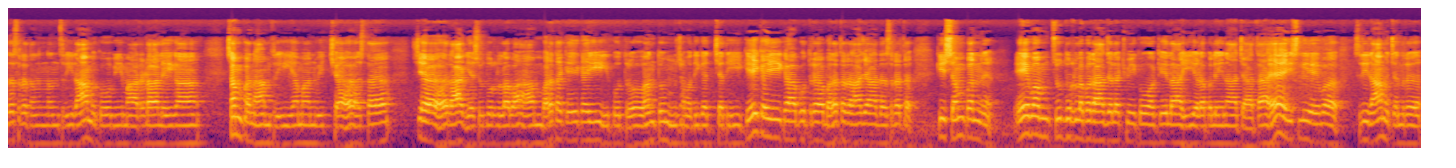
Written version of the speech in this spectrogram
दशरथ नंदन श्री राम को भी मार डालेगा। संपनाम श्रियमन्विच्छस्त राज्य सुदुर्लभाम भरत के कई पुत्रो हन्तुं समधिगच्छति। केकयी का पुत्र भरत राजा दशरथ की संपन्न एवं सुदुर्लभ राज लक्ष्मी को अकेला ही हड़प लेना चाहता है, इसलिए वह श्री रामचंद्र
